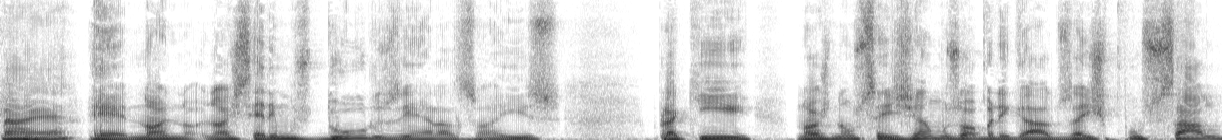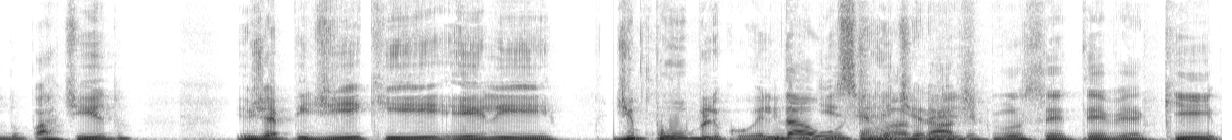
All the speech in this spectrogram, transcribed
Ah, é? É, nós, nós seremos duros em relação a isso, para que nós não sejamos obrigados a expulsá-lo do partido. Eu já pedi que ele, de público, ele da pedisse a retirada. vez que você teve aqui,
